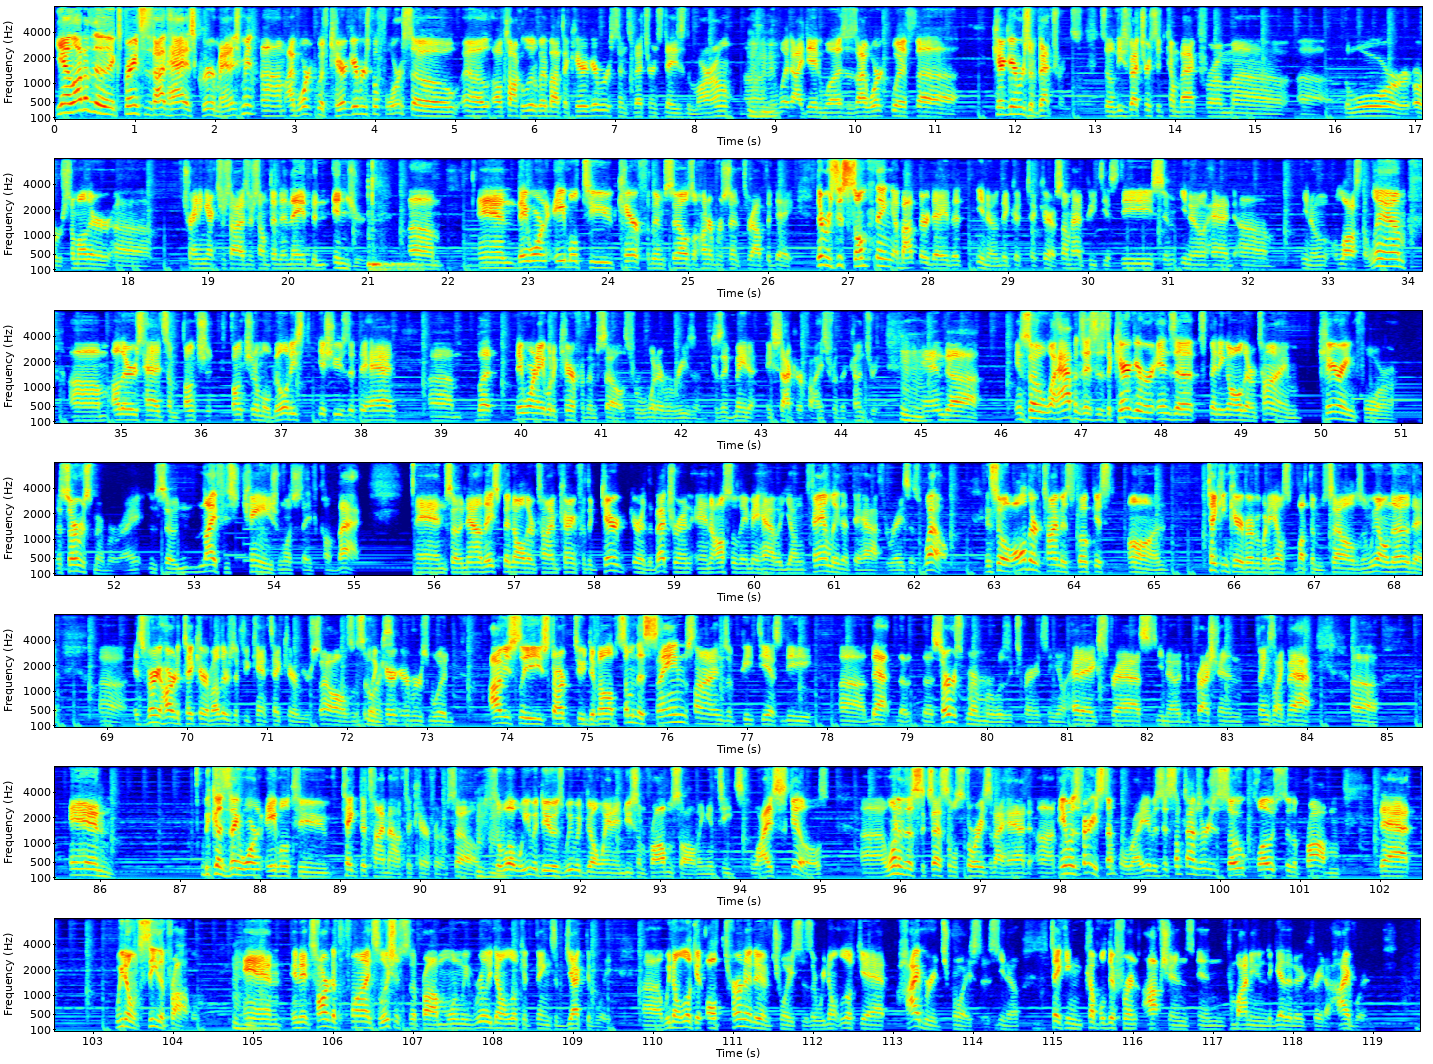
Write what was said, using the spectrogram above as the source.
yeah, a lot of the experiences that I've had is career management. Um, I've worked with caregivers before, so uh, I'll talk a little bit about the caregivers since Veterans Day is tomorrow. Um, mm-hmm. And what I did was, is I worked with uh, caregivers of veterans. So these veterans had come back from uh, uh the war or, or some other uh, training exercise or something, and they had been injured. Um, and they weren't able to care for themselves 100% throughout the day. There was just something about their day that you know they couldn't take care of. Some had PTSD, some you know had um, you know lost a limb, um, others had some function functional mobility issues that they had. Um, but they weren't able to care for themselves for whatever reason because they'd made a, a, sacrifice for their country. Mm-hmm. And uh, and so what happens is, is the caregiver ends up spending all their time caring for the service member, right? And so life has changed once they've come back. And so now they spend all their time caring for the character, the veteran, and also they may have a young family that they have to raise as well. And so all their time is focused on taking care of everybody else but themselves. And we all know that uh, it's very hard to take care of others if you can't take care of yourselves. And some of, of the caregivers would obviously start to develop some of the same signs of PTSD uh, that the, the service member was experiencing, you know, headaches, stress, you know, depression, things like that. Uh, and because they weren't able to take the time out to care for themselves. Mm-hmm. So, what we would do is we would go in and do some problem solving and teach life skills. Uh, one of the successful stories that I had, um, it was very simple, right? It was just sometimes we're just so close to the problem that we don't see the problem. Mm-hmm. And and it's hard to find solutions to the problem when we really don't look at things objectively. Uh, we don't look at alternative choices or we don't look at hybrid choices. You know, taking a couple different options and combining them together to create a hybrid.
